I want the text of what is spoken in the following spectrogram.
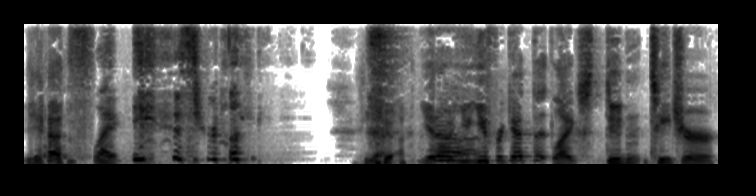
Yes. Like it's really Yeah. You know, you, you forget that like student teacher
